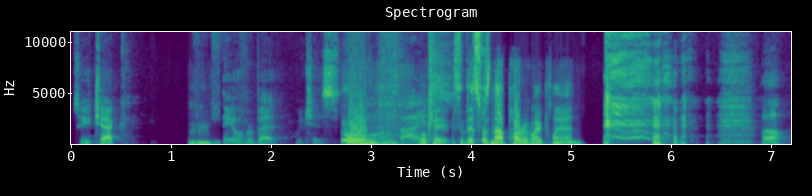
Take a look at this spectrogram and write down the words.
So you check. Mhm. They overbet, which is Oh, size. okay. So this was not part of my plan. well,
